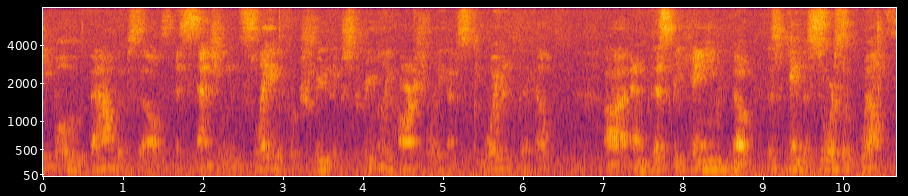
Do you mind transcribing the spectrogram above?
people who found themselves essentially enslaved were treated extremely harshly, exploited to the hilt. Uh, and this became, you know, this became the source of wealth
